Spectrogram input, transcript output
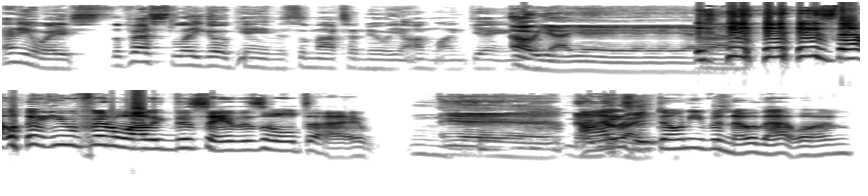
Anyways, the best Lego game is the Mata Nui online game. Oh yeah, yeah, yeah, yeah, yeah, yeah. Uh, Is that what you've been wanting to say this whole time? Mm. yeah, yeah, yeah. No, I right. don't even know that one.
